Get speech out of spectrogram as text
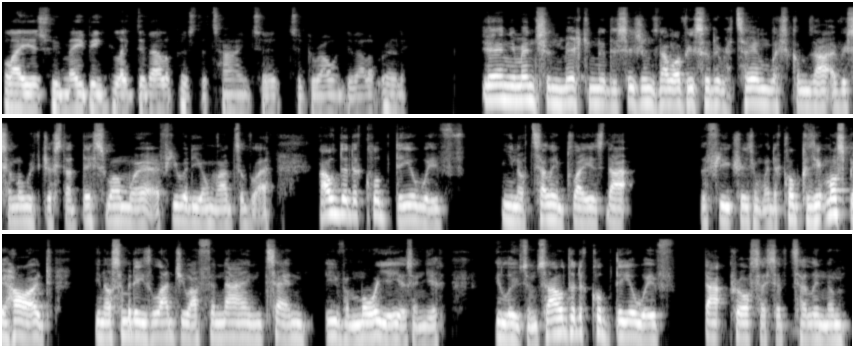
players who may be late developers the time to to grow and develop. Really. Yeah, and you mentioned making the decisions. Now, obviously, the return list comes out every summer. We've just had this one where a few of the young lads have left. How did the club deal with, you know, telling players that the future isn't with the club? Because it must be hard, you know, some of these lads you have for nine, ten, even more years, and you you lose them. So, how did the club deal with that process of telling them,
